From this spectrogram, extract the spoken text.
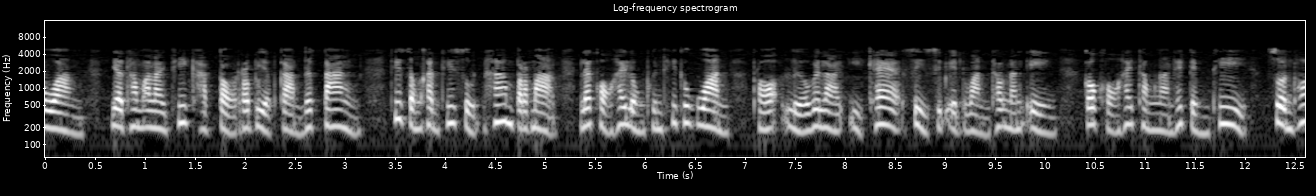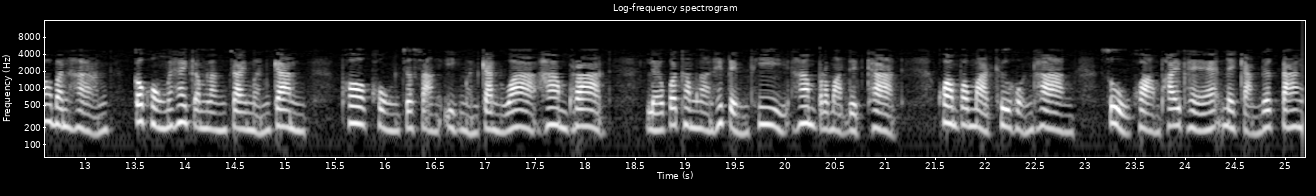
ระวัง อย่าทำอะไรที่ขัดต่อระเบียบการเลือกตั้ง ที่สำคัญที่สุดห้ามประมาทและขอให้ลงพื้นที่ทุกวัน เพราะเหลือเวลาอีกแค่ 41 วันเท่านั้นเอง ก็ขอให้ทำงานให้เต็มที่ ส่วนพ่อบรรหารก็คงไม่ให้กำลังใจเหมือนกัน พ่อคงจะสั่งอีกเหมือนกันว่าห้ามพลาด แล้วก็ทำงานให้เต็มที่ห้ามประมาทเด็ดขาด ความประมาทคือหนทางสู่ความพ่ายแพ้ในการเลือกตั้ง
